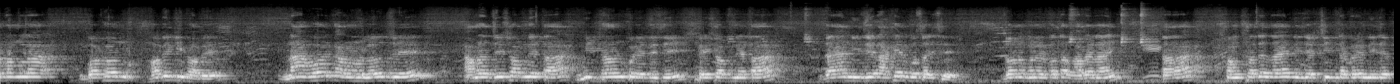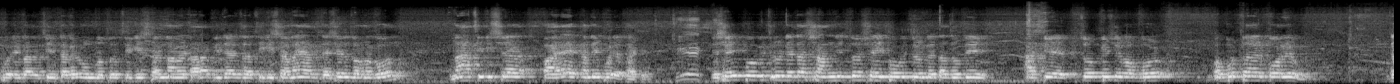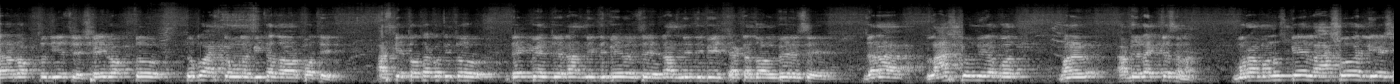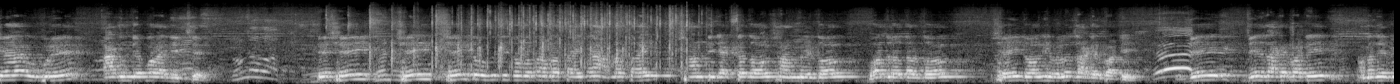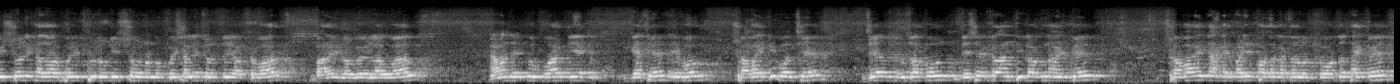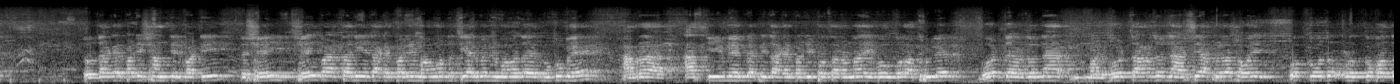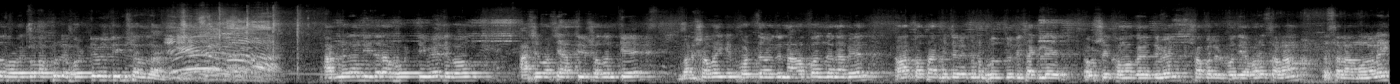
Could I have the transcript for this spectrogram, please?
সোনার বাংলা গঠন হবে কীভাবে? না হওয়ার কারণ হলো যে আমরা যেসব নেতা নির্ধারণ করে দিয়েছি সেই সব নেতা যারা নিজের আখের গোছাইছে জনগণের কথা ভাবে নাই তারা সংসদে যায় নিজের চিন্তা করে নিজের পরিবারের চিন্তা করে উন্নত চিকিৎসার নামে তারা বিদেশ যা চিকিৎসা নেয় আর দেশের জনগণ না চিকিৎসা পায় এখানেই পড়ে থাকে। সেই পবিত্র নেতার সান্নিধ্য সেই পবিত্র নেতা যদি আজকে চব্বিশের অভ্যর্থনের পরেও যারা রক্ত দিয়েছে সেই রক্তটুকু আজকে মনে বৃথা যাওয়ার পথে। আজকে তথাকথিত দেখবেন যে রাজনীতি বের হয়েছে রাজনীতিবিদ একটা দল বের হয়েছে যারা লাশকেও নিরাপদ মানে আপনি রাখতেছে না। মরা মানুষকে লাশও নিয়ে এসে উপরে আগুন দিয়ে পড়ায় দিচ্ছে। সেই সেই সেই তৌহিদি জনতা আমরা চাই না আমরা চাই শান্তির একটা দল সাম্যের দল ভদ্রতার দল সেই দলই হলো জাগের পার্টি। যে যে জাকের পার্টি আমাদের বিশ্ব লেখা দেওয়া ফরিদপুর উনিশশো উননব্বই সালে চোদ্দই অক্টোবর, বারোই রবিউল আউয়াল, আমাদেরকে উপহার দিয়ে গেছেন এবং সবাইকে বলছেন যে যখন দেশের ক্লান্তি লগ্ন আসবেন সবাই জাকের বাড়ির পতাকা তলবদ্ধ থাকবেন তো জাকের পার্টি শান্তির পার্টি। তো সেই সেই বার্তা নিয়ে জাকের পার্টির মহামান্য চেয়ারম্যান মহোদয়ের হুকুমে আমরা আজকে ইউনিয়ন ব্যাপী জাকের পার্টির প্রচারণা এবং গোলাপ ফুলের ভোট দেওয়ার জন্য মানে ভোট চাওয়ার জন্য আসছি। আপনারা সবাই ঐক্যবদ্ধ ভাবে গোলাপ ফুলে ভোট দেবেন ইনশাল্লাহ আপনারা নিজেরা ভোট দিবেন এবং আশেপাশে আত্মীয় স্বজনকে মানে সবাইকে ভোট দেওয়ার জন্য আহ্বান জানাবেন। আমার কথার ভিতরে কোনো ভুল ত্রুটি থাকলে অবশ্যই ক্ষমা করে দেবেন। সকলের প্রতি আবারও সালাম। আসসালামু আলাইকুম।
